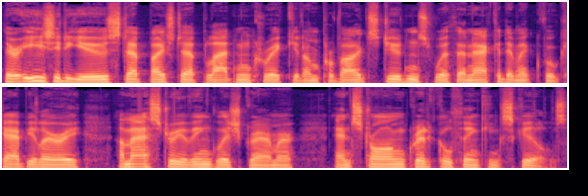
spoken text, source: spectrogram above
Their easy to use, step by step Latin curriculum provides students with an academic vocabulary, a mastery of English grammar, and strong critical thinking skills.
